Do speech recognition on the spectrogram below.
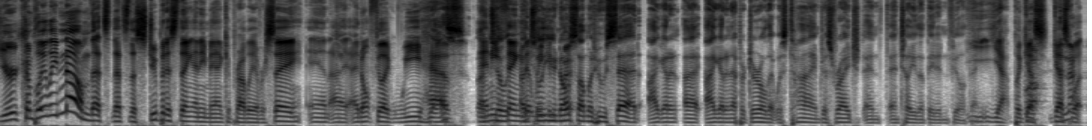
you're completely numb. That's that's the stupidest thing any man could probably ever say, and I, I don't feel like we have Yes, anything until, that until we you could, know someone who said I got an uh, I got an epidural that was timed just right and and tell you that they didn't feel a thing. Yeah, but guess Well, guess not, what?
